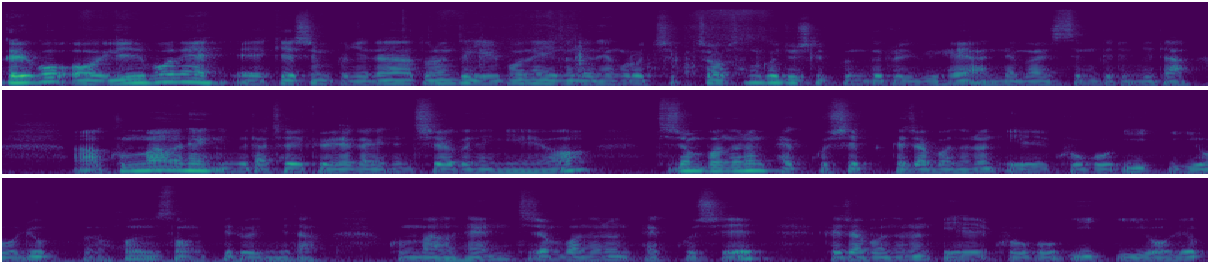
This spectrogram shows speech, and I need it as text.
그리고 어, 일본에 계신 분이나 또는 이제 일본에 있는 은행으로 직접 선거 주실 분들을 위해 안내 말씀드립니다. 아, 군마은행입니다. 저희 교회가 있는 지역은행이에요. 지점 번호는 190, 계좌 번호는 1992256 혼손비루입니다. 군마은행 지점 번호는 190, 계좌 번호는 1992256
